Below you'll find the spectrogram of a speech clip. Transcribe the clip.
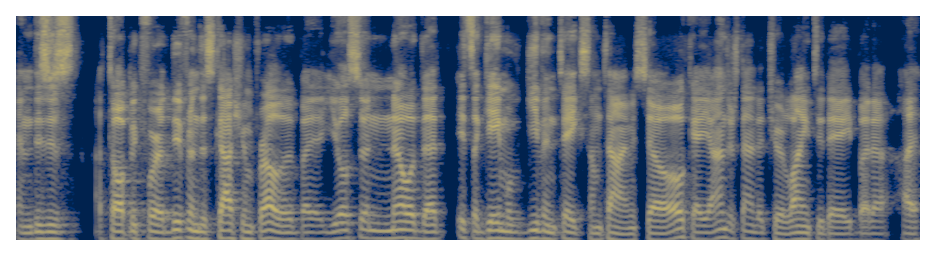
and this is a topic for a different discussion probably, but you also know that it's a game of give and take sometimes. So, okay, I understand that you're lying today, but uh, I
